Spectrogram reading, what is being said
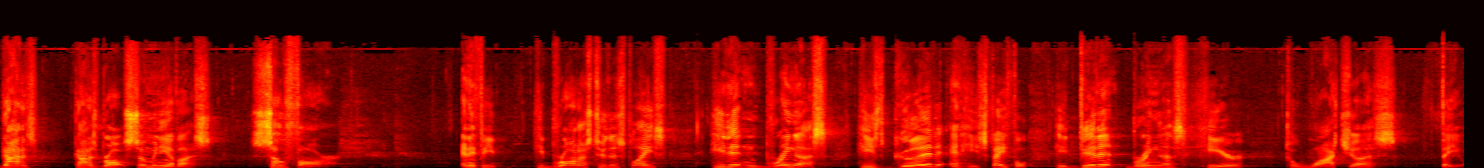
God has, God has brought so many of us so far. And if He he brought us to this place. He didn't bring us, He's good and He's faithful. He didn't bring us here to watch us fail.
